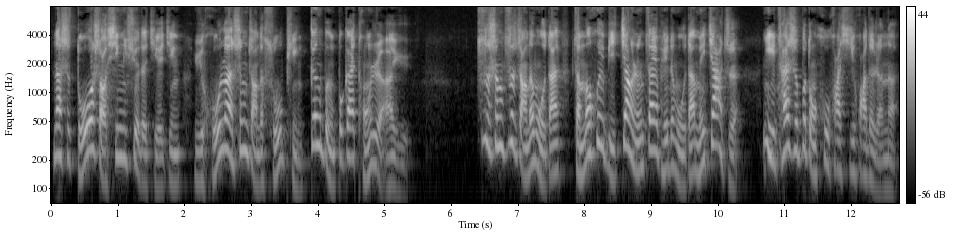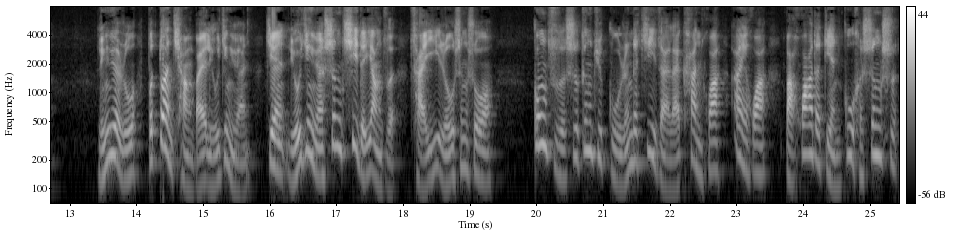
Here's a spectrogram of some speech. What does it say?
那是多少心血的结晶，与胡乱生长的俗品根本不该同日而语。自生自长的牡丹怎么会比匠人栽培的牡丹没价值？你才是不懂护花惜花的人呢！林月如不断抢白刘敬元，见刘敬元生气的样子，彩衣柔声说：“公子是根据古人的记载来看花爱花，把花的典故和身世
